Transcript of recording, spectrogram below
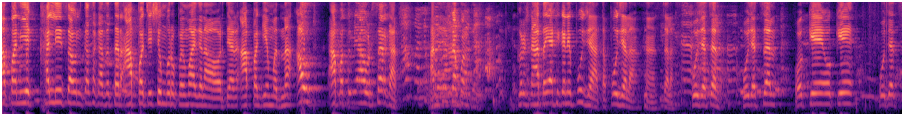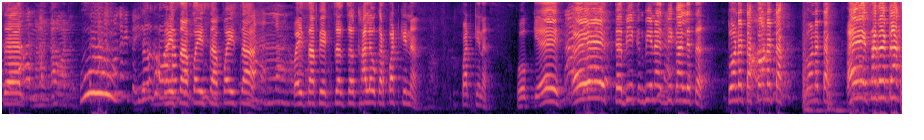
आपण एक खाल्ली चावून कसा कसा तर आपाचे शंभर रुपये माझ्या नावावरती आणि आपा गेम मधनं आउट आपा तुम्ही आउट सारखा. आणि कृष्णा पण. कृष्ण आता या ठिकाणी पूजा आता पूजाला. हा चला. पूजा चल. पूजा चल. ओके ओके. पूजा चल. हू. पैसा पैसा पैसा. पैसा फेक चल चल. खा लवकर पटकीन. पटकीन. ओके. ए त्या बीक बी नाही आले तर. तोंड टाक तोंड टाक तोंड टाक. ए सगळं टाक.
